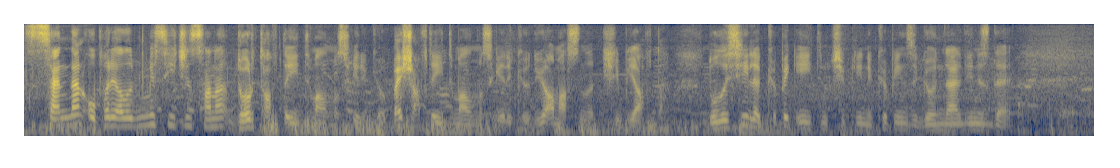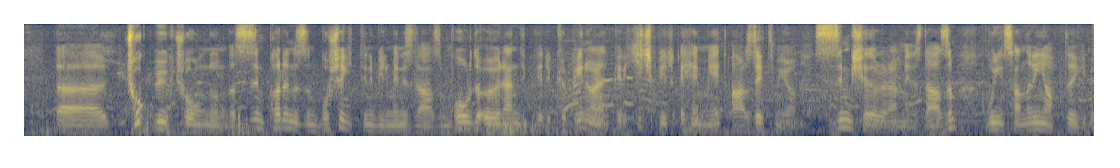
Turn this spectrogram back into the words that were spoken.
senden o parayı alabilmesi için sana 4 hafta eğitim alması gerekiyor. 5 hafta eğitim alması gerekiyor diyor ama aslında işi bir hafta. Dolayısıyla köpek eğitim çiftliğine köpeğinizi gönderdiğinizde çok büyük çoğunluğunda sizin paranızın boşa gittiğini bilmeniz lazım. Orada öğrendikleri, köpeğin öğrendikleri hiçbir ehemmiyet arz etmiyor. Sizin bir şeyler öğrenmeniz lazım. Bu insanların yaptığı gibi.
